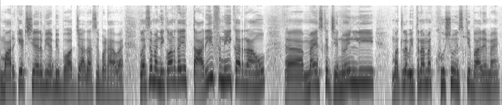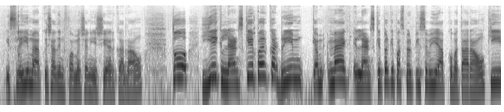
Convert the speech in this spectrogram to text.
मार्केट शेयर भी अभी बहुत ज़्यादा से बढ़ा हुआ है। वैसे मैं निकॉन का ये तारीफ़ नहीं कर रहा हूँ मैं इसका जेनुइनली मतलब इतना मैं खुश हूँ इसके बारे में, इसलिए ही मैं आपके साथ इन्फॉर्मेशन ये शेयर कर रहा हूँ। तो ये एक लैंडस्केपर का ड्रीम मैं लैंडस्केपर के पर्सपेक्टिव से भी आपको बता रहा हूँ कि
